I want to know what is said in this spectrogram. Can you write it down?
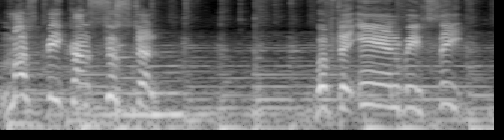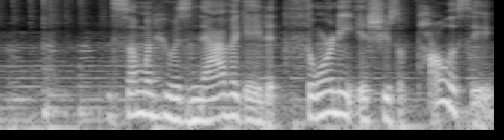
must be consistent with the end we seek. Someone who has navigated thorny issues of policy,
